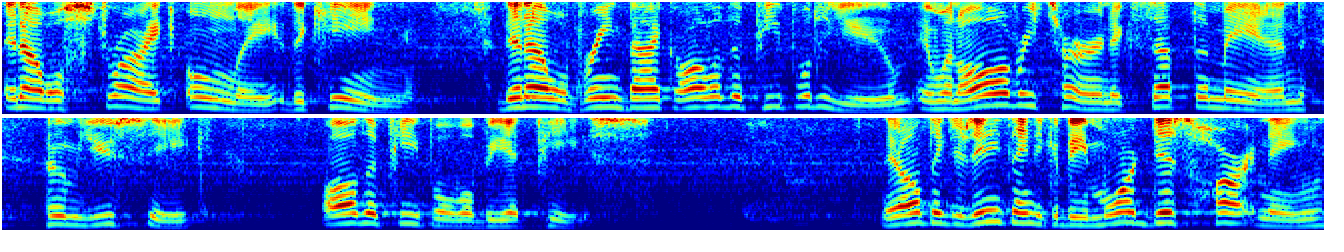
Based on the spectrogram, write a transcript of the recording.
and I will strike only the king. Then I will bring back all of the people to you, and when all return except the man whom you seek, all the people will be at peace. I don't think there's anything that could be more disheartening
